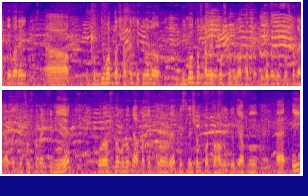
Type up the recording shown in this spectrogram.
একেবারে বুদ্ধিমত্তার সাথে, সেটি হলো বিগত সালের প্রশ্নগুলো, অর্থাৎ বিগত যে প্রশ্ন ব্যাংক আছে, সেই প্রশ্ন ব্যাংকটি নিয়ে প্রশ্নগুলোকে আপনাকে ভালোভাবে বিশ্লেষণ করতে হবে। যদি আপনি এই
